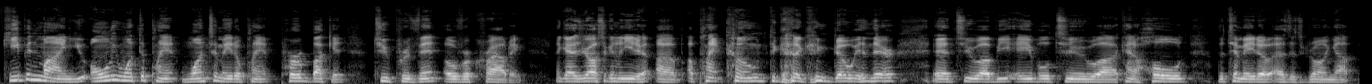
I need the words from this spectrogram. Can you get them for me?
Keep in mind you only want to plant one tomato plant per bucket to prevent overcrowding. And guys, you're also going to need a, a, a, plant cone to kind of go in there and to uh, be able to uh, kind of hold the tomato as it's growing up.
